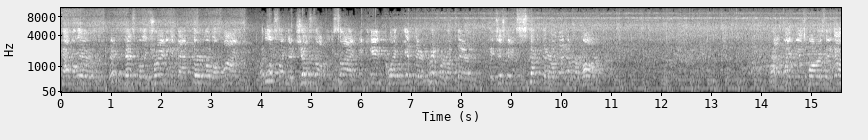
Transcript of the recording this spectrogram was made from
Cavaliers, they're desperately trying to get that third level line, But it looks like they're just off the side. They can't quite get their gripper up there. It's just getting stuck there on that upper bar. That might be as far as they go.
